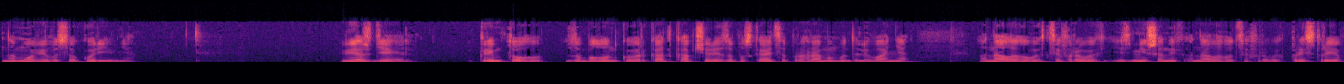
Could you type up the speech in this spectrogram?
на мові високого рівня VHDL. Крім того, з оболонкою Arcade Capture запускається програма моделювання аналогових цифрових і змішаних аналого-цифрових пристроїв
